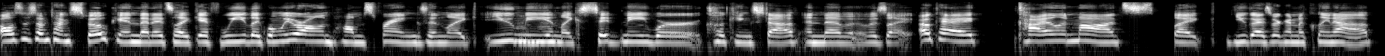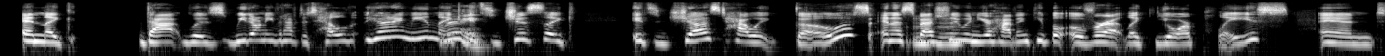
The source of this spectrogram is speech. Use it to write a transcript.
also sometimes spoken that it's like if we like when we were all in Palm Springs and like you, me, Mhm. and like Sydney were cooking stuff, and then it was like, okay, Kyle and Montz, like you guys are gonna clean up. And like that was we don't even have to tell you know what I mean? Like Right. it's just like it's just how it goes. And especially Mhm. when you're having people over at like your place and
